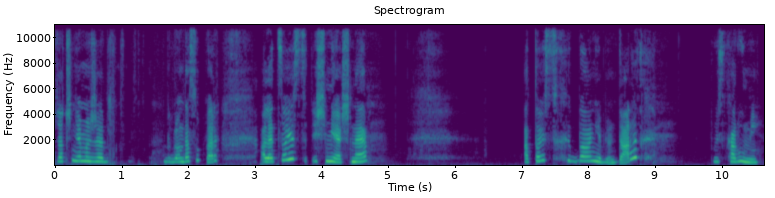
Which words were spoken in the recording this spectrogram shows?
Zaczniemy, że wygląda super. Ale co jest śmieszne, a to jest chyba, nie wiem, Daret? Tu jest Harumi.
